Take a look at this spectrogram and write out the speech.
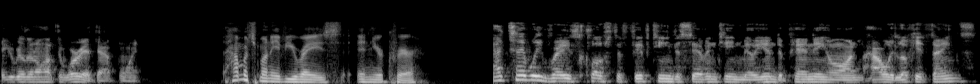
You really don't have to worry at that point. How much money have you raised in your career? I'd say we've raised close to 15 to 17 million, depending on how we look at things.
